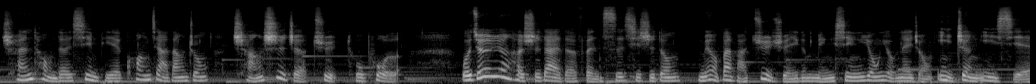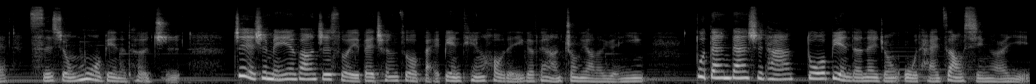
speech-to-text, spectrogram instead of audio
传统的性别框架当中尝试着去突破了。我觉得任何时代的粉丝其实都没有办法拒绝一个明星拥有那种亦正亦邪、雌雄莫辨的特质，这也是梅艳芳之所以被称作百变天后的一个非常重要的原因。不单单是她多变的那种舞台造型而已，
